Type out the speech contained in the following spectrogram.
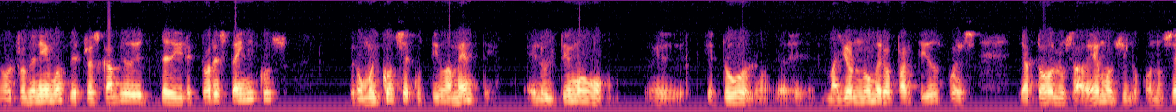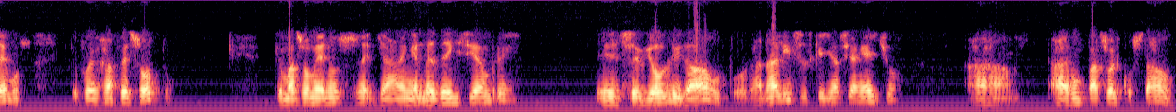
Nosotros venimos de tres cambios de, directores técnicos, pero muy consecutivamente. El último eh, que tuvo el mayor número de partidos, pues ya todos lo sabemos y lo conocemos, que fue Jafé Soto, que más o menos eh, ya en el mes de diciembre eh, se vio obligado por análisis que ya se han hecho a, dar un paso al costado.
